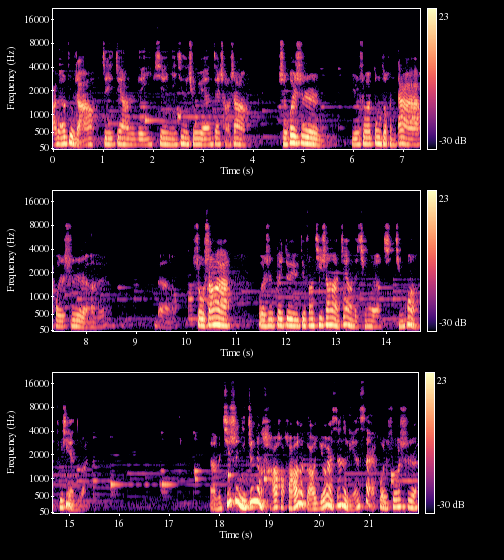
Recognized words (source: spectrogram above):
拔苗助长，这这样的一些年轻的球员在场上，只会是，比如说动作很大啊，或者是呃呃受伤啊，或者是被对对方踢伤啊这样的情况情情况出现，对吧？嗯，其实你真正好好好好的搞 U 二三的联赛，或者说是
